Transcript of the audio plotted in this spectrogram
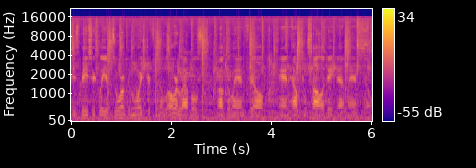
is basically absorb the moisture from the lower levels of the landfill and help consolidate that landfill.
